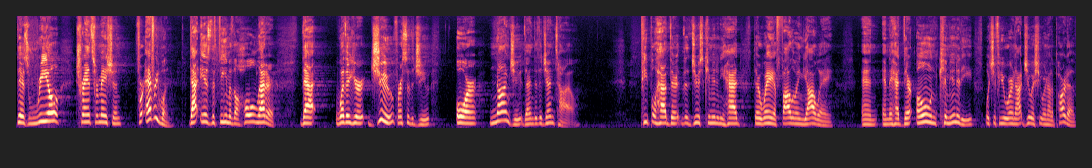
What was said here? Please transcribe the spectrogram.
There's real transformation for everyone. That is the theme of the whole letter. That whether you're Jew, first to the Jew, or non Jew, then to the Gentile people had their, the Jewish community had their way of following Yahweh, and, and they had their own community, which if you were not Jewish, you were not a part of.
